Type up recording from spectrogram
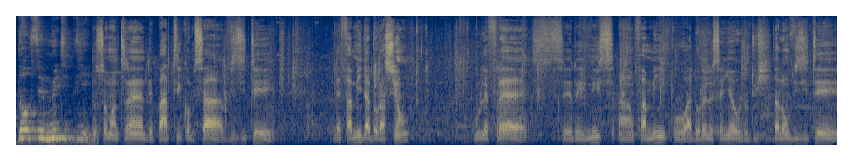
doivent se multiplier. Nous sommes en train de partir comme ça, visiter les familles d'adoration où les frères se réunissent en famille pour adorer le Seigneur aujourd'hui. Nous allons visiter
